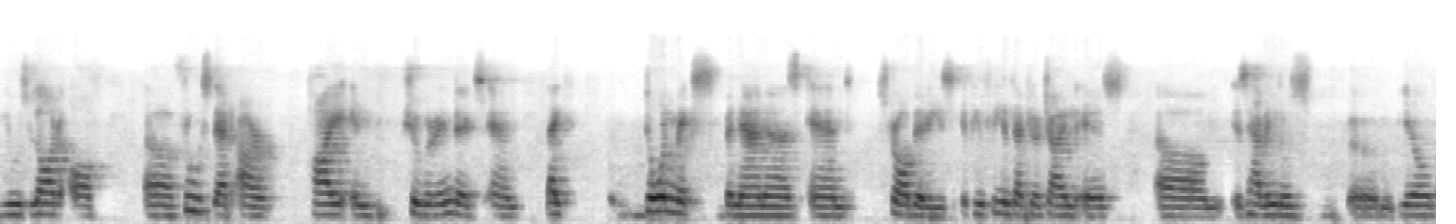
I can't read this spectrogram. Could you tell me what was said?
use a lot of uh, fruits that are high in sugar index and like don't mix bananas and strawberries if you feel that your child is um, is having those um, you know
